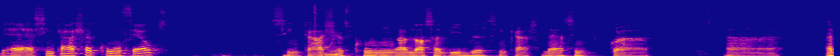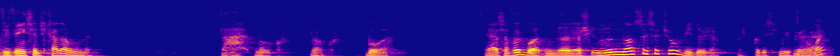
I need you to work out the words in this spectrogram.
É, se encaixa com o Phelps, se encaixa muito. com a nossa vida, se encaixa, né, assim, com a, a, a vivência de cada um, né? Ah, louco, louco. Boa. Essa foi boa. Eu acho não, não sei se eu tinha ouvido já. Por isso que me pegou é. mais.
